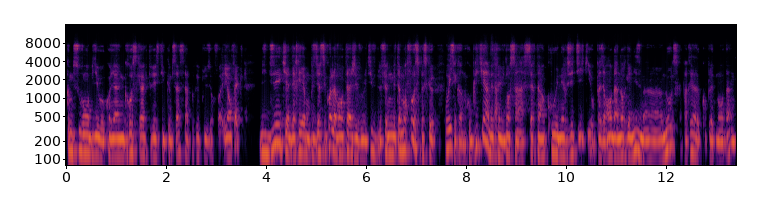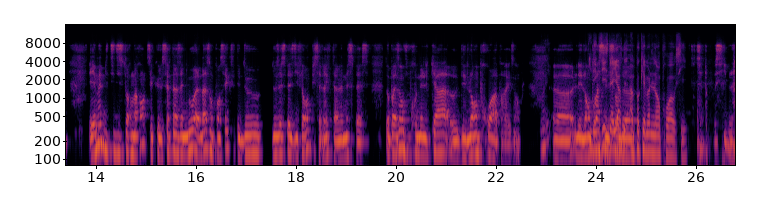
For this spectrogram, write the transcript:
Comme souvent en bio, quand il y a une grosse caractéristique comme ça, ça apparaît plusieurs fois. Et en fait, l'idée qu'il y a derrière, on peut se dire, c'est quoi l'avantage évolutif de faire une métamorphose? Parce que oui. c'est quand même compliqué à mettre en évidence un certain coût énergétique. Et au passant d'un organisme à un autre, ça paraît euh, complètement dingue. Et il y a même des petites histoires marrantes, c'est que certains animaux, à la base, on pensait que c'était deux, deux espèces différentes, puis c'est vrai que c'était la même espèce. Donc, par exemple, vous prenez le cas euh, des lamproies, par exemple. Oui. Euh, les lamproies, Il existe d'ailleurs de... un Pokémon lamproie aussi. C'est pas possible.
